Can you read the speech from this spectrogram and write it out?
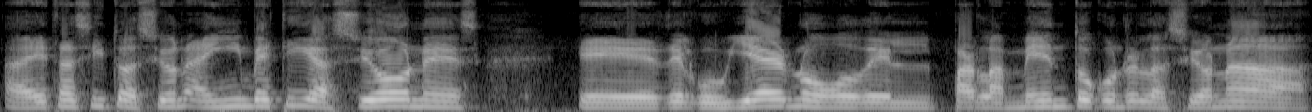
a esta situación? ¿Hay investigaciones eh, del gobierno o del parlamento con relación a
